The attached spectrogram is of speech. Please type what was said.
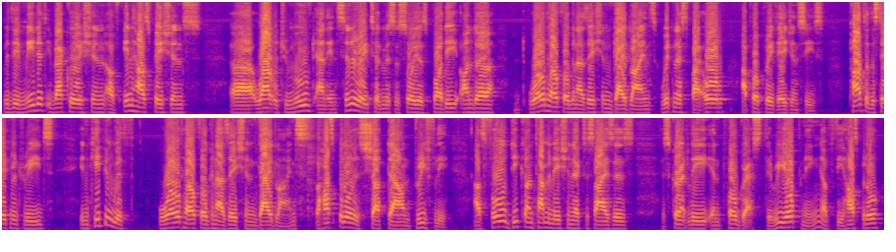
with the immediate evacuation of in-house patients uh, while it removed and incinerated Mrs. Sawyer's body under World Health Organization guidelines witnessed by all appropriate agencies. Part of the statement reads, in keeping with World Health Organization guidelines, the hospital is shut down briefly as full decontamination exercises is currently in progress. The reopening of the hospital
